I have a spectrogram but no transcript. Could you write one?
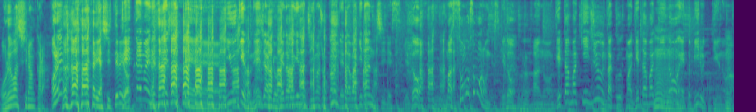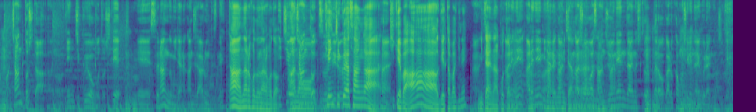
俺は知らんから。あれ？いや知ってるよ。絶対前に説明したって。言うけどね。じゃあ今日下駄履き団地言いましょうか。下駄履き団地ですけどまあそもそも論ですけど、あの下駄履き住宅、まあ下駄履きの、うんうんえっとビルっていうのは、うんうん。まあちゃんとしたあの建築用語として、えースラングみたいな感じであるんですね。ああなるほどなるほど。一応ちゃんとあの通じる。建築屋さんが聞けば、ああ下駄履きね、うんみたいなことね。あれねあれねみたいな感じのが昭和30代年代の人だったらわかるかもしれないぐらいの事件。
